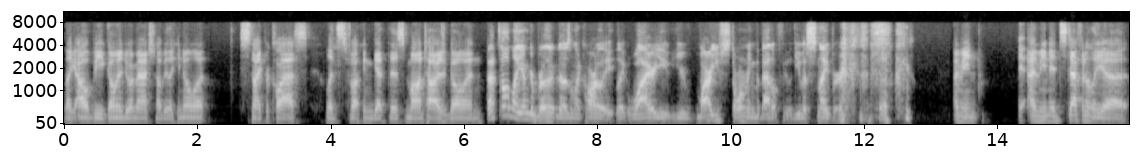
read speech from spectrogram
like I'll be going into a match and I'll be like, you know what, sniper class, let's fucking get this montage going. That's all my younger brother does. I'm like Harley. Like, why are you you why are you storming the battlefield? You have a sniper. I mean, I- I mean, it's definitely a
